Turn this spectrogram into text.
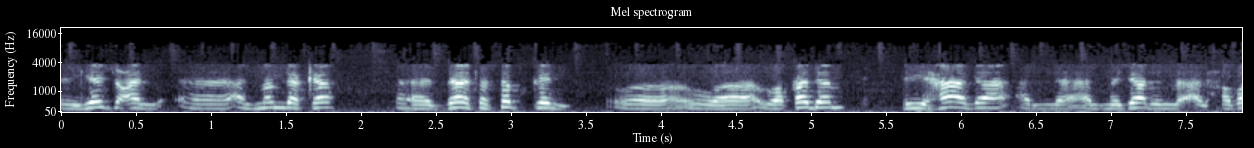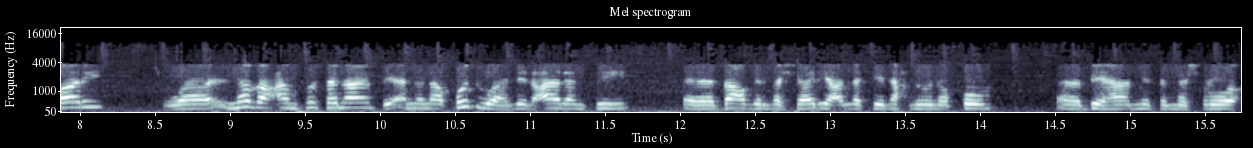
يجعل المملكة ذات سبق وقدم في هذا المجال الحضاري ونضع أنفسنا بأننا قدوة للعالم في آه، بعض المشاريع التي نحن نقوم آه، بها مثل مشروع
